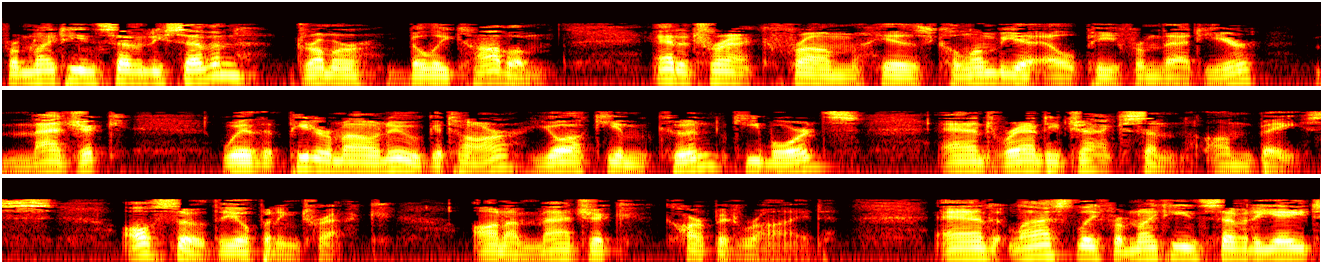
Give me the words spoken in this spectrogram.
From 1977, drummer Billy Cobham, and a track from his Columbia LP from that year, Magic, with Peter Molyneux guitar, Joachim Kuhn keyboards, and Randy Jackson on bass. Also the opening track, On a Magic Carpet Ride. And lastly, from 1978,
